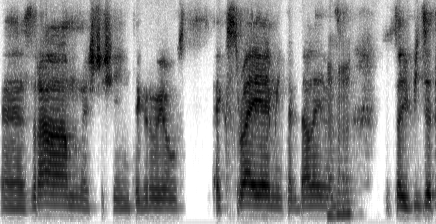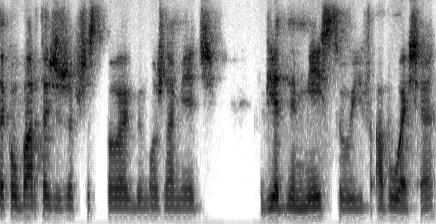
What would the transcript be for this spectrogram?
e, z RAM, jeszcze się integrują z X-Rayem i tak dalej, więc mhm. tutaj widzę taką wartość, że wszystko jakby można mieć w jednym miejscu i w AWS-ie.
